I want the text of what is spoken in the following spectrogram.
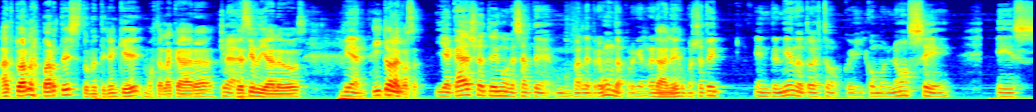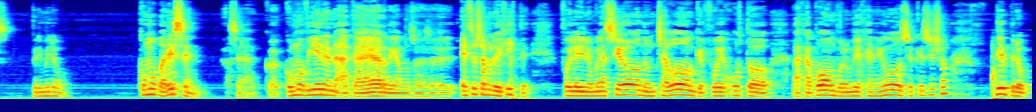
actuar las partes donde tenían que mostrar la cara, Claro. decir diálogos Bien. y toda la cosa. Y acá yo tengo que hacerte un par de preguntas, porque realmente Dale. como yo estoy entendiendo todo esto y como no sé, es primero, ¿cómo aparecen? O sea, ¿cómo vienen a caer, digamos? Esto ya me lo dijiste. Fue la iluminación de un chabón que fue justo a Japón por un viaje de negocios, qué sé yo. Bien, pero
